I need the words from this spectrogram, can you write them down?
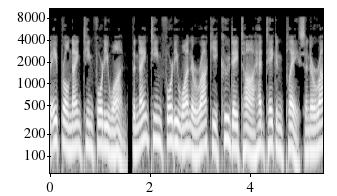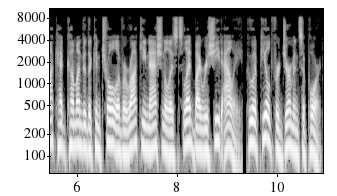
April 1941, the 1941 Iraqi coup d'état had taken place and Iraq had come under the control of Iraqi nationalists led by Rashid Ali, who appealed for German support.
